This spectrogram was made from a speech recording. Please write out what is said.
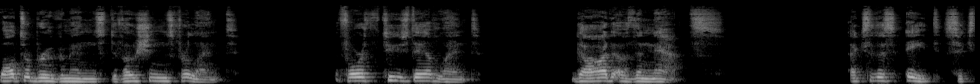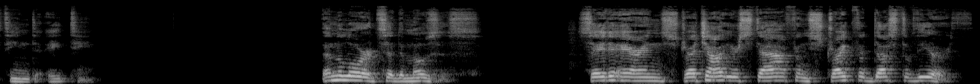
Walter Brueggemann's Devotions for Lent, the fourth Tuesday of Lent, God of the Gnats, Exodus 8 16 to 18. Then the Lord said to Moses, Say to Aaron, Stretch out your staff and strike the dust of the earth,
